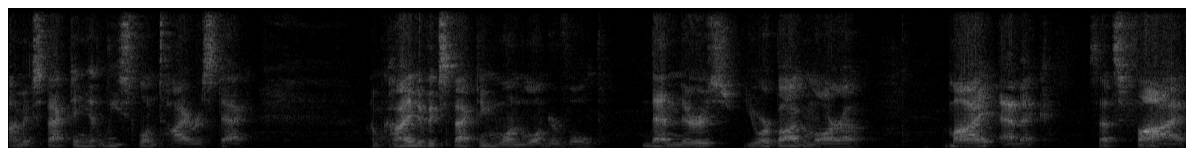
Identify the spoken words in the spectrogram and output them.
I'm expecting at least one Tyrus deck. I'm kind of expecting one Wondervolt. Then there's your Bagmara, my Emic. So that's five.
